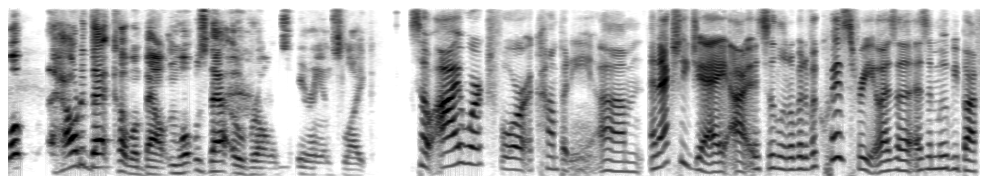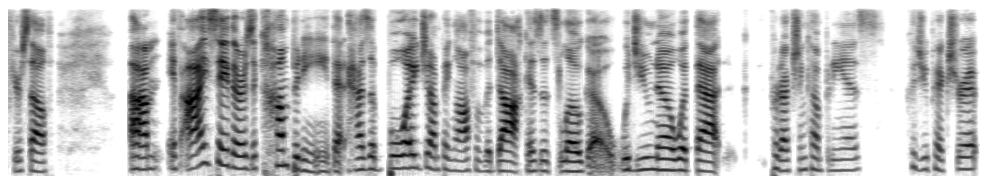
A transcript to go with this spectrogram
well, how did that come about, and what was that overall experience like? So I worked for a company, um, and actually, Jay, it's a little bit of a quiz for you as a as a movie buff yourself. Um, if I say there is a company that has a boy jumping off of a dock as its logo, would you know what that production company is? Could you picture it?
